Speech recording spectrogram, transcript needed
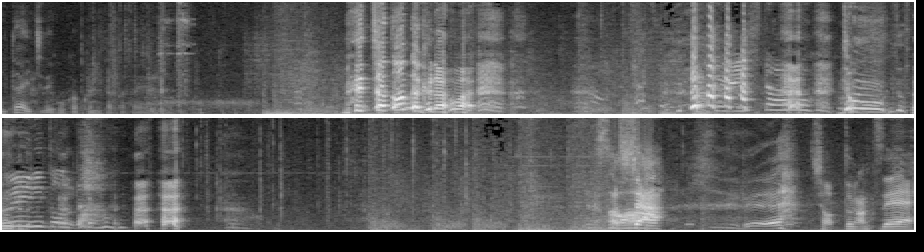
2対1で互角に戦える。めっちゃ飛んだくない？お前。上に飛んだよっしゃ。えショットガン強え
